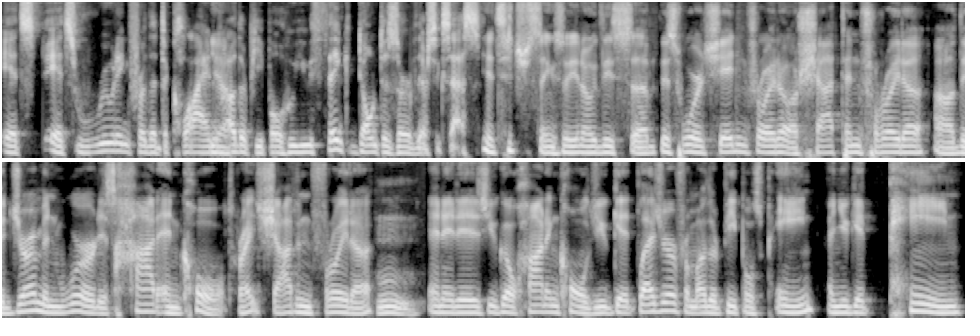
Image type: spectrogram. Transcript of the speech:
It's it's rooting for the decline yeah. of other people who you think don't deserve their success. It's interesting. So you know this uh, this word Schadenfreude or Schadenfreude. Uh, the German word is hot and cold, right? Schadenfreude. Mm. And it is you go hot and cold. You get pleasure from other people's pain and you get pain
